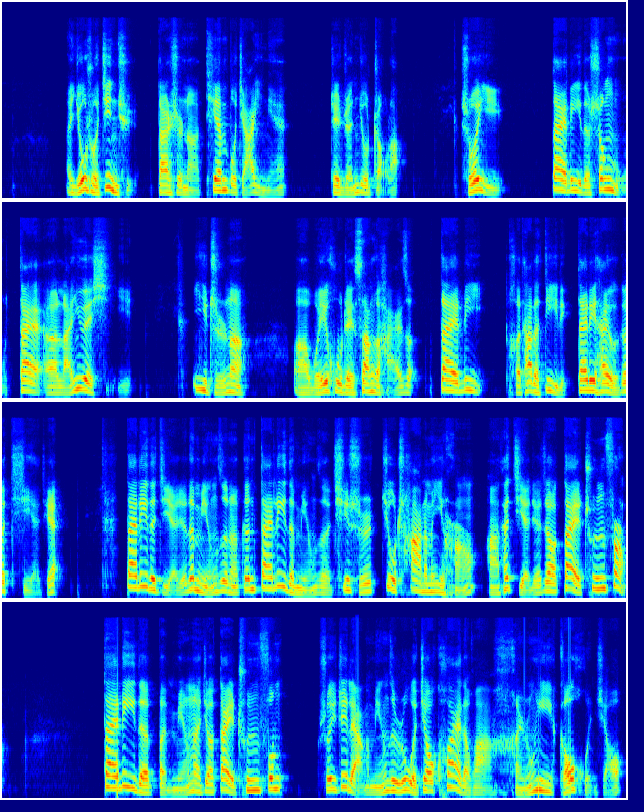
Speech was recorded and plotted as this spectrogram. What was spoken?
有所进取，但是呢天不假以年，这人就走了，所以戴笠的生母戴呃蓝月喜一直呢啊维护这三个孩子，戴笠和他的弟弟，戴笠还有一个姐姐。戴笠的姐姐的名字呢，跟戴笠的名字其实就差那么一横啊。他姐姐叫戴春凤，戴笠的本名呢叫戴春风，所以这两个名字如果叫快的话，很容易搞混淆。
